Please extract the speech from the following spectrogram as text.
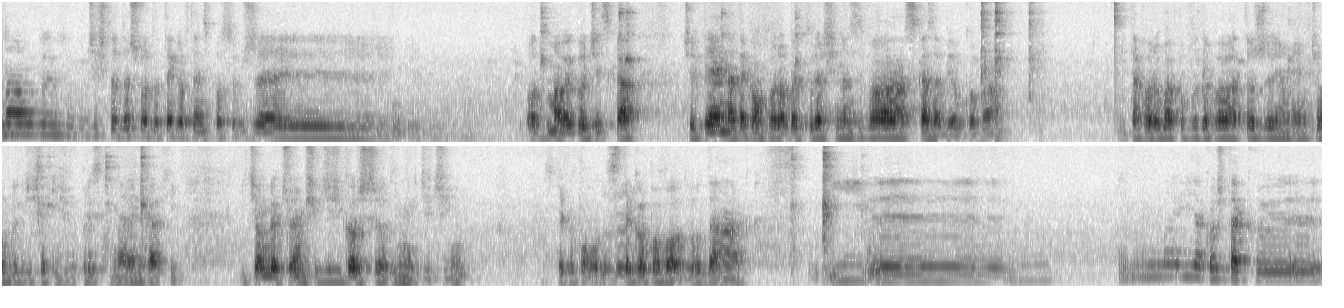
no, y, gdzieś to doszło do tego w ten sposób, że yy, od małego dziecka cierpiałem na taką chorobę, która się nazywała skaza białkowa. I ta choroba powodowała to, że ja miałem ciągle gdzieś jakieś wypryski na rękach i, i ciągle czułem się gdzieś gorszy od innych dzieci. Z tego powodu, Z że tego powodu, tak. I yy, no i jakoś tak yy,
